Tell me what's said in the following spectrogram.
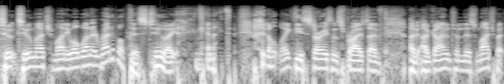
Too too much money. Well, when I read about this too, I again I, I don't like these stories. I'm surprised I've, I've, I've gone into them this much. But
